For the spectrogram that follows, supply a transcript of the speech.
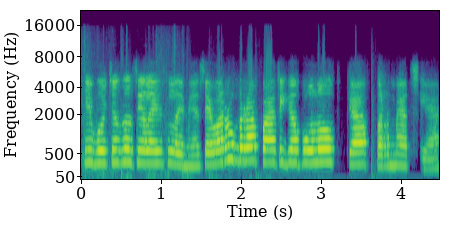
Kayak bocah sosial Iceland ya. Sewa room berapa? 30 k per match ya.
